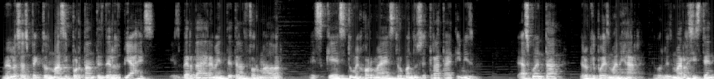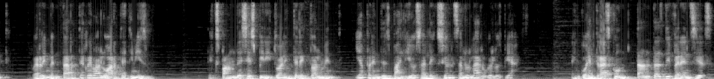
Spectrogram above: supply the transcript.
Uno de los aspectos más importantes de los viajes es verdaderamente transformador es que es tu mejor maestro cuando se trata de ti mismo. Te das cuenta de lo que puedes manejar, te vuelves más resistente, puedes reinventarte, revaluarte a ti mismo. Te expandes espiritual e intelectualmente y aprendes valiosas lecciones a lo largo de los viajes. Te encuentras con tantas diferencias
